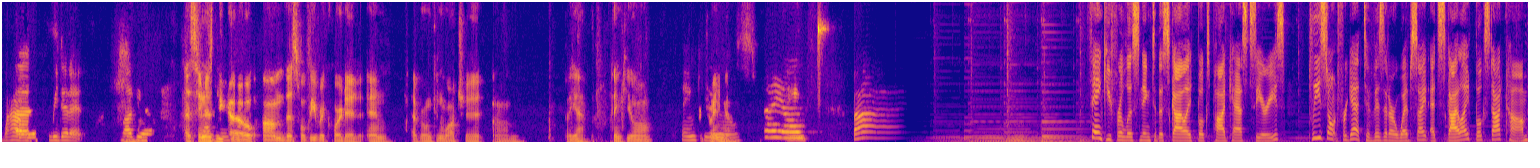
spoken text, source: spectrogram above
Wow, we did it. Love you. As soon as we you. go, um, this will be recorded and everyone can watch it. Um, but yeah, thank you all Thank for joining you. us. Bye, y'all. Bye. Thank you for listening to the Skylight Books podcast series. Please don't forget to visit our website at skylightbooks.com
